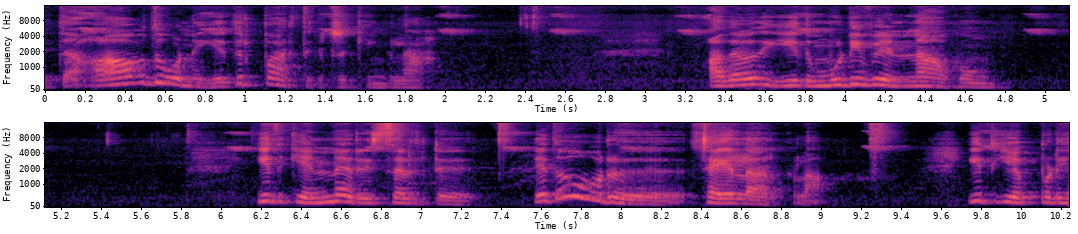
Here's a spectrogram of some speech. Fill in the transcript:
ஏதாவது ஒன்று எதிர்பார்த்துக்கிட்டு இருக்கீங்களா? அதாவது இது முடிவு என்ன ஆகும் இதுக்கு என்ன ரிசல்ட்டு? ஏதோ ஒரு செயலாக இருக்கலாம். இது எப்படி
